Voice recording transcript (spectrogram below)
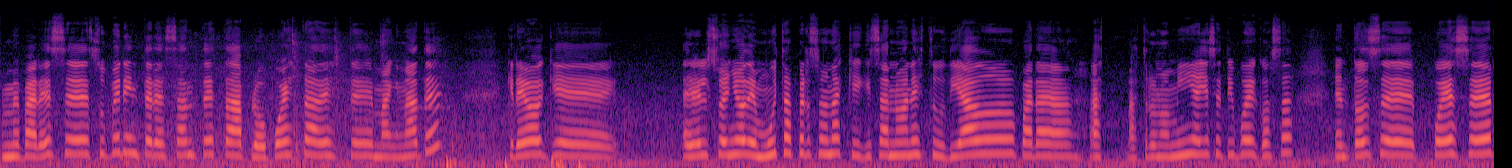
Me parece súper interesante esta propuesta de este magnate. Creo que es el sueño de muchas personas que quizás no han estudiado para ast- astronomía y ese tipo de cosas. Entonces puede ser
